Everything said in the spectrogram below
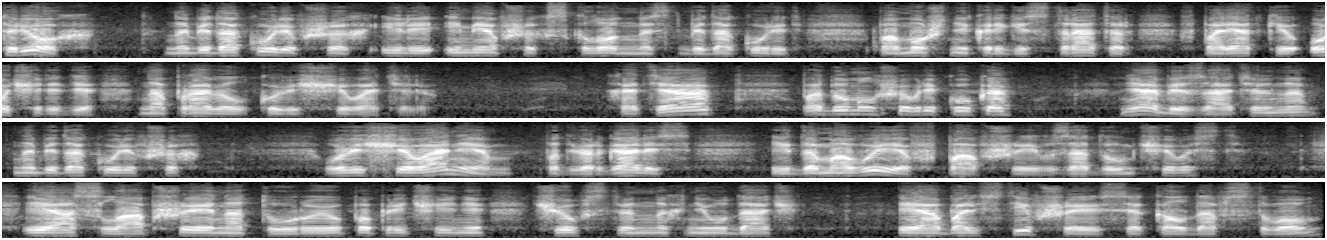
трех набедокуривших или имевших склонность бедокурить помощник-регистратор в порядке очереди направил к увещевателю. Хотя, — подумал Шеврикука, — не обязательно на бедокуривших. Увещеванием подвергались и домовые, впавшие в задумчивость, и ослабшие натурою по причине чувственных неудач, и обольстившиеся колдовством,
